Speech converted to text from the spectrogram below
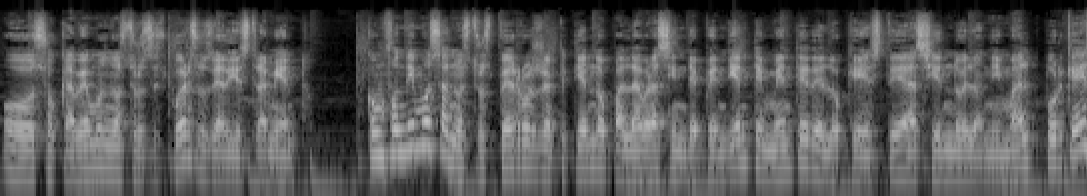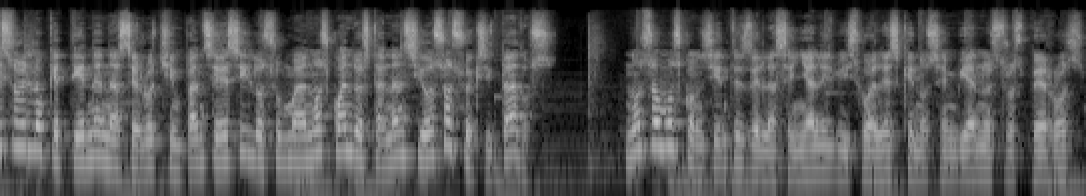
o socavemos nuestros esfuerzos de adiestramiento. Confundimos a nuestros perros repitiendo palabras independientemente de lo que esté haciendo el animal, porque eso es lo que tienden a hacer los chimpancés y los humanos cuando están ansiosos o excitados. No somos conscientes de las señales visuales que nos envían nuestros perros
